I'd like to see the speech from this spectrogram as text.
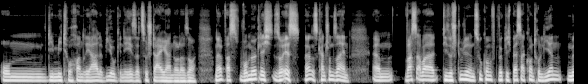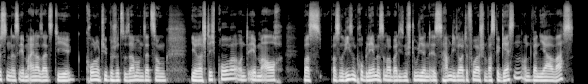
um die mitochondriale Biogenese zu steigern oder so. Ne? Was womöglich so ist. Ne? Das kann schon sein. Ähm, was aber diese Studien in Zukunft wirklich besser kontrollieren müssen, ist eben einerseits die chronotypische Zusammensetzung ihrer Stichprobe und eben auch, was, was ein Riesenproblem ist immer bei diesen Studien, ist, haben die Leute vorher schon was gegessen und wenn ja, was?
